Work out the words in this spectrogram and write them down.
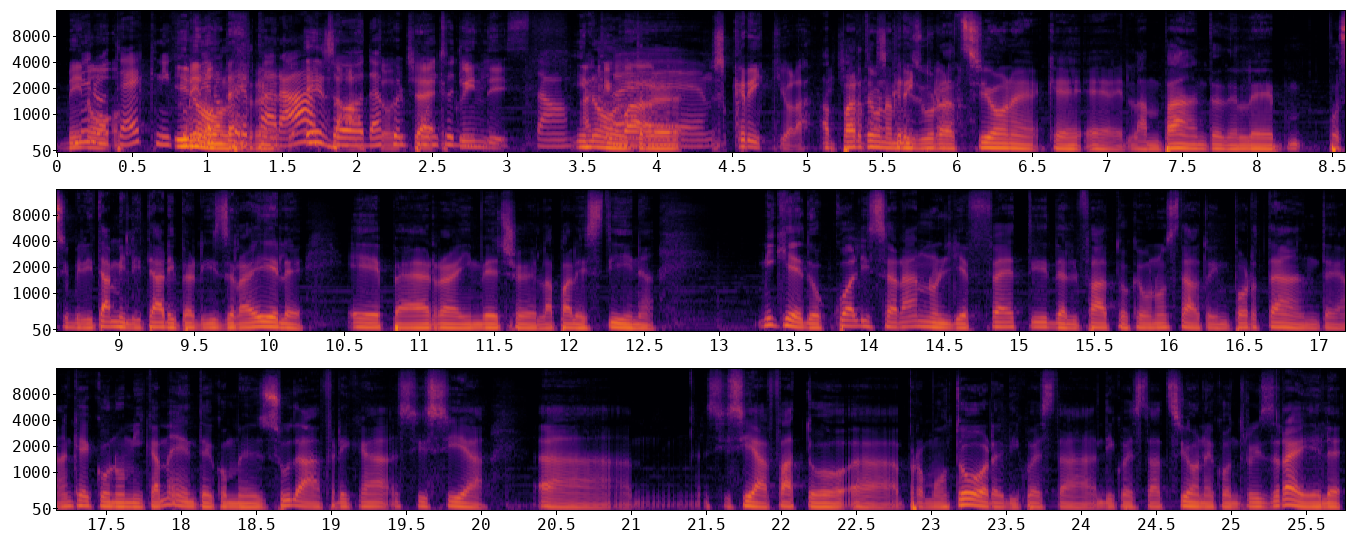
Meno, meno tecnico, Inoltre- meno preparato Esatto, da quel cioè, punto quindi- di vista. Inoltre- qua, scricchiola. A parte diciamo, una scricchiola. misurazione che è lampante delle possibilità militari per Israele e per invece la Palestina, mi chiedo quali saranno gli effetti del fatto che uno Stato importante, anche economicamente come il Sudafrica, si sia, uh, si sia fatto uh, promotore di questa, di questa, azione contro Israele,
